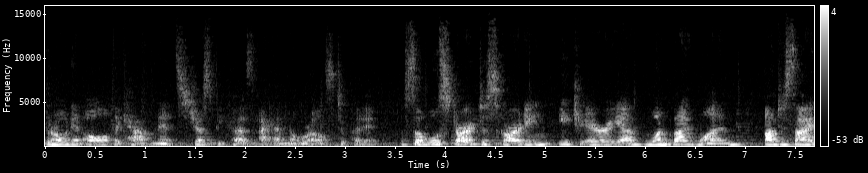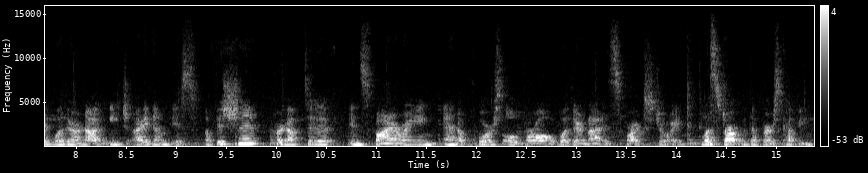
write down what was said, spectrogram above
thrown in all of the cabinets just because I had nowhere else to put it. So we'll start discarding each area one by one. I'll decide whether or not each item is efficient, productive, inspiring, and of course overall whether or not it sparks joy. Let's start with the first cubby.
